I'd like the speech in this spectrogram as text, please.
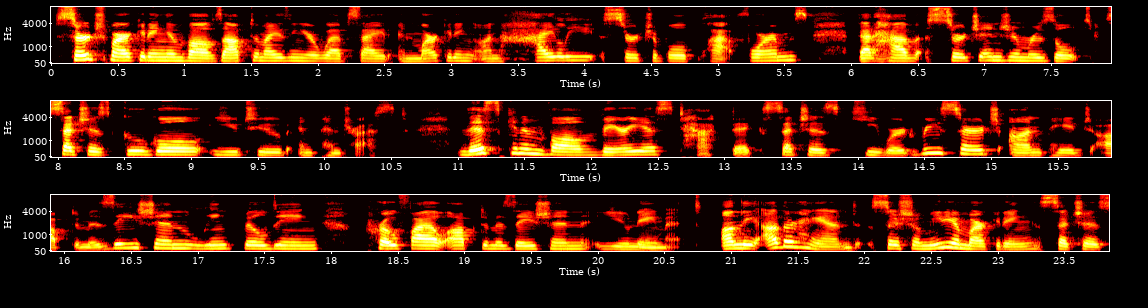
Search marketing involves optimizing your website and marketing on highly searchable platforms that have search engine results such as Google, YouTube, and Pinterest. This can involve various tactics such as keyword research, on page optimization, link building, profile optimization, you name it. On the other hand, social media marketing, such as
